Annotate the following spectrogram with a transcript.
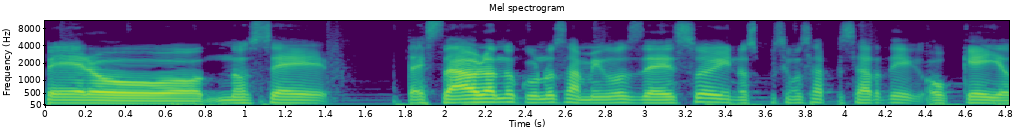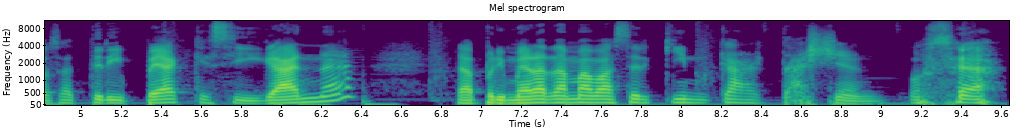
Pero, no sé, estaba hablando con unos amigos de eso y nos pusimos a pesar de, ok, o sea, tripea que si gana, la primera dama va a ser Kim Kardashian. O sea,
